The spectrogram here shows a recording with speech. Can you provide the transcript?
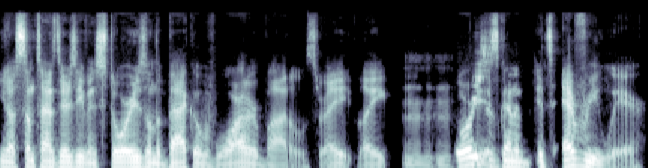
you know, sometimes there's even stories on the back of water bottles, right? Like mm-hmm. stories yeah. is going to, it's everywhere.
